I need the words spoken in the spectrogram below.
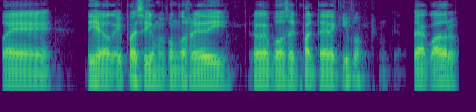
pues dije, ok, pues si yo me pongo ready, creo que puedo ser parte del equipo, aunque no sea cuadro.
